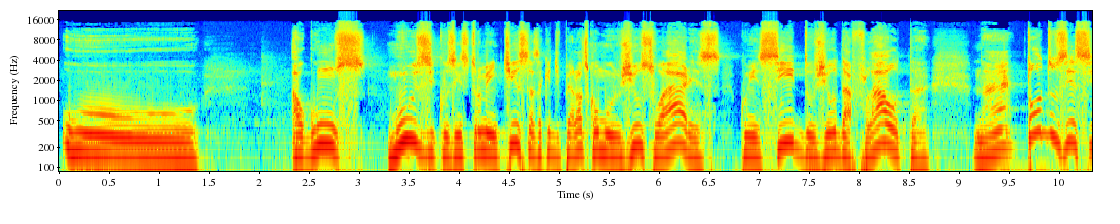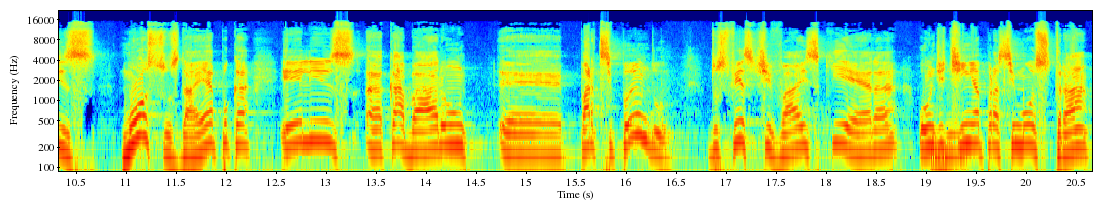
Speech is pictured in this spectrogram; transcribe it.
o, alguns músicos, instrumentistas aqui de Pelotas, como Gil Soares, conhecido, Gil da Flauta, né? todos esses moços da época, eles acabaram é, participando dos festivais que era onde uhum. tinha para se mostrar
